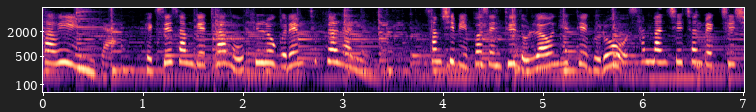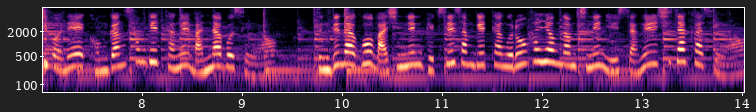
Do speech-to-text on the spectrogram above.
4위입니다. 백세 삼계탕 5kg 특별 할인. 32% 놀라운 혜택으로 37,170원의 건강 삼계탕을 만나보세요. 든든하고 맛있는 백세 삼계탕으로 활력 넘치는 일상을 시작하세요.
